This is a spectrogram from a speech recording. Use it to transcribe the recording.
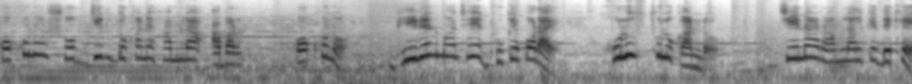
কখনো সবজির দোকানে হামলা, আবার কখনো ভিড়ের মাঝে ঢুকে পড়ায় হুলুস্থুলু কাণ্ড। চেনা রামলালকে দেখে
